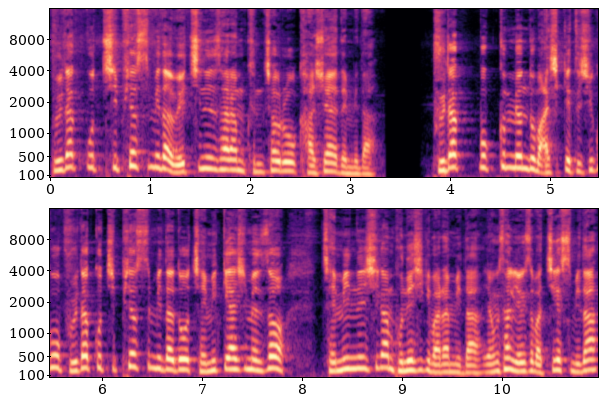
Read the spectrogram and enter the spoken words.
불닭꽃이 피었습니다. 외치는 사람 근처로 가셔야 됩니다. 불닭볶음면도 맛있게 드시고 불닭꽃이 피었습니다도 재밌게 하시면서 재밌는 시간 보내시기 바랍니다. 영상 여기서 마치겠습니다.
